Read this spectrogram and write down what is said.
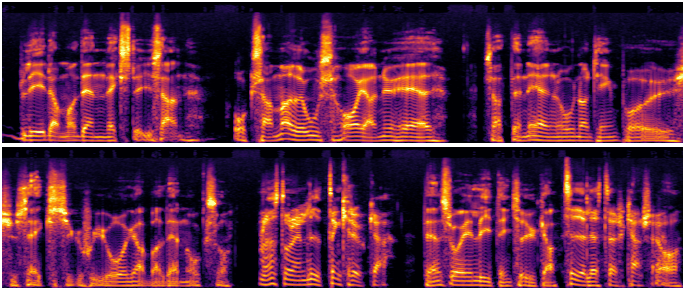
blir de av den växtlysan. Och samma ros har jag nu här. Så att den är nog någonting på 26-27 år gammal den också. Men den står i en liten kruka? Den står i en liten kruka. 10 liter kanske? Ja,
